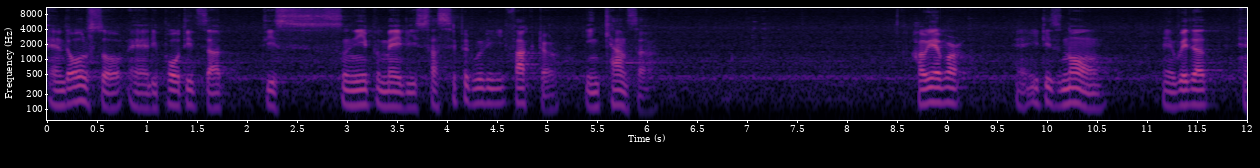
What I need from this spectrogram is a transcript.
And also uh, reported that this SNP may be susceptibility factor in cancer. However, uh, it is known uh, whether, uh,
